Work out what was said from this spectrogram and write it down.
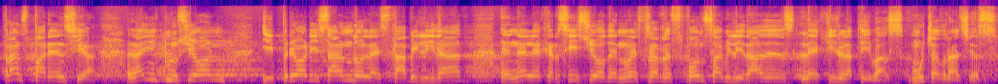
transparencia, la inclusión y priorizando la estabilidad en el ejercicio de nuestras responsabilidades legislativas. Muchas gracias.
